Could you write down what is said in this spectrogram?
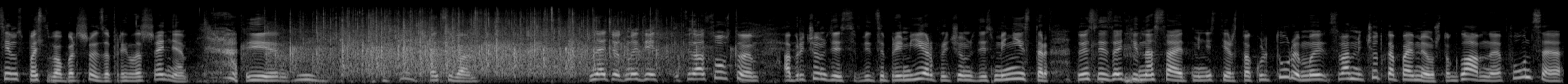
Всем спасибо большое за приглашение. И спасибо. Знаете, вот мы здесь философствуем, а при чем здесь вице-премьер, при чем здесь министр. То если зайти на сайт Министерства культуры, мы с вами четко поймем, что главная функция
